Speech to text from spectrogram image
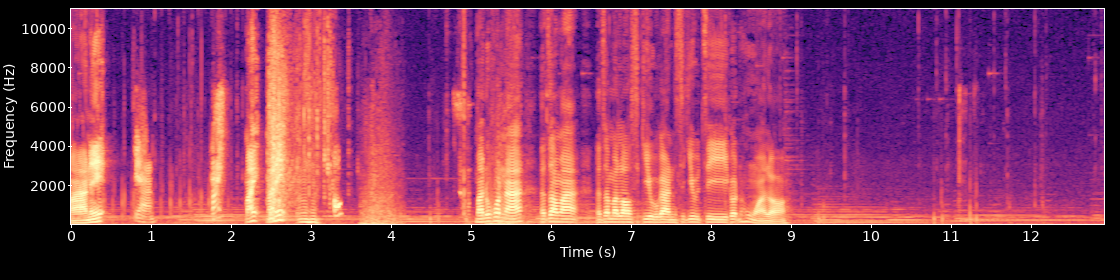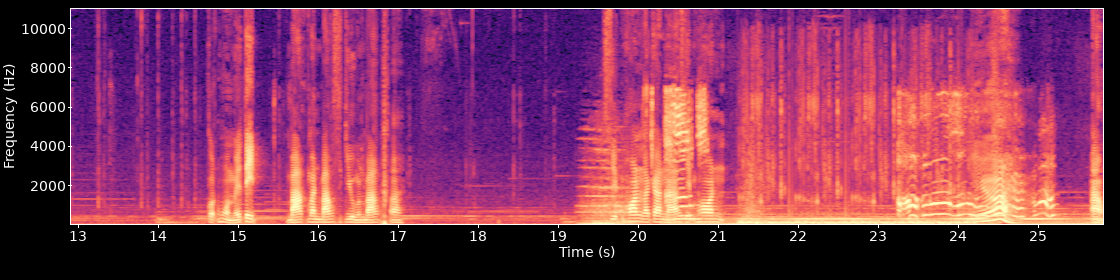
มานี่อย่าง ไม่มานี่อื้อหือมาทุกคนนะ เราจะมาเราจะมาลองสกิลกัน สกิลจีกดหัวเหรอ กดหัวไม่ติดบั๊กมันบั๊กสกิลมันบั๊กอะ สิบฮอนแล้วกันนะสิบฮอนเนี่ยอ้าว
